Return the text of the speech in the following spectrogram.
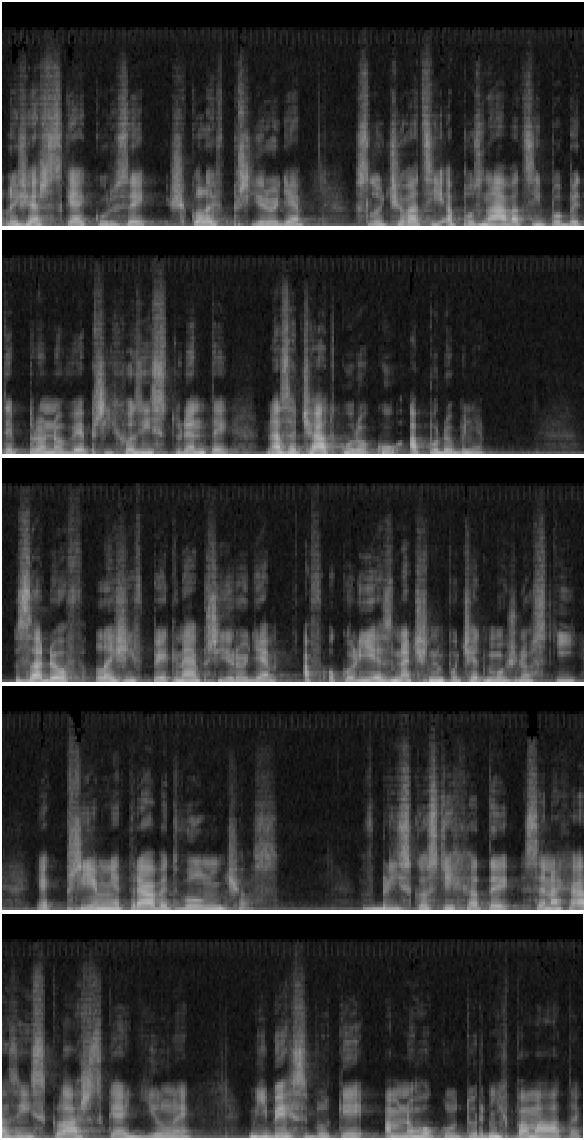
lyžařské kurzy, školy v přírodě, slučovací a poznávací pobyty pro nově příchozí studenty na začátku roku a podobně. Zadov leží v pěkné přírodě a v okolí je značný počet možností, jak příjemně trávit volný čas. V blízkosti chaty se nachází sklářské dílny, výběh z vlky a mnoho kulturních památek.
